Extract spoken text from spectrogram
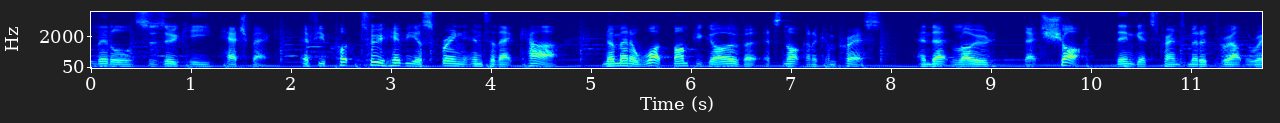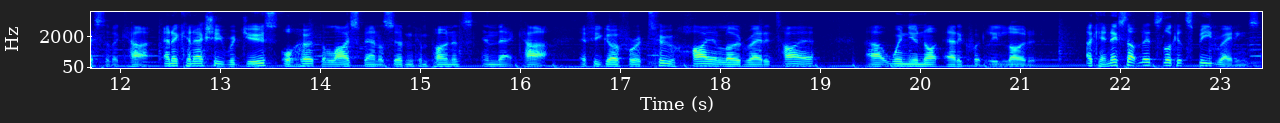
little Suzuki hatchback. If you put too heavy a spring into that car, no matter what bump you go over, it's not going to compress. And that load, that shock, then gets transmitted throughout the rest of the car. And it can actually reduce or hurt the lifespan of certain components in that car if you go for a too high a load rated tire uh, when you're not adequately loaded. Okay, next up, let's look at speed ratings.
